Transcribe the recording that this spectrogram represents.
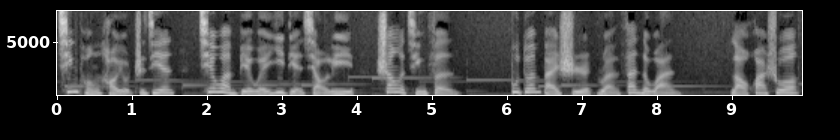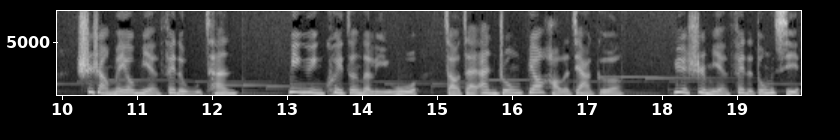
亲朋好友之间，千万别为一点小利伤了情分。不端白食软饭的碗。老话说，世上没有免费的午餐。命运馈赠的礼物，早在暗中标好了价格。越是免费的东西，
